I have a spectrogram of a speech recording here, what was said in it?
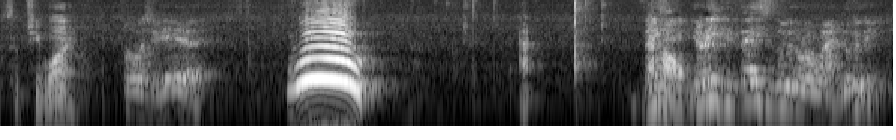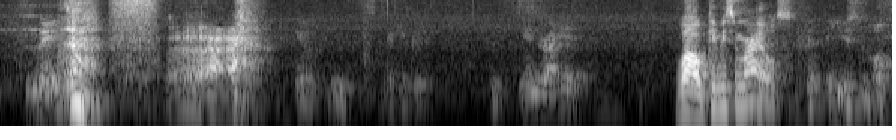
except she won't. Oh, Thomas, you're here. Woo! Face, Ow. You don't need your face is looking the wrong way. Look at me. Look at me. Hang on. Okay, good. Good. The end's right here. Wow, give me some rails. I used them all.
